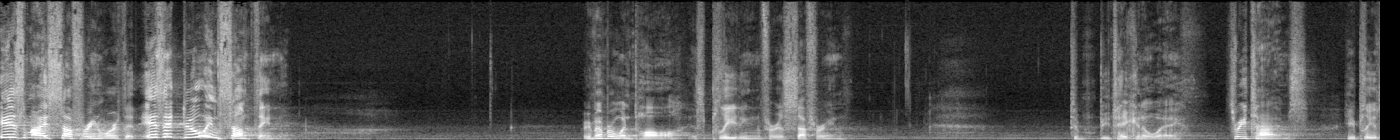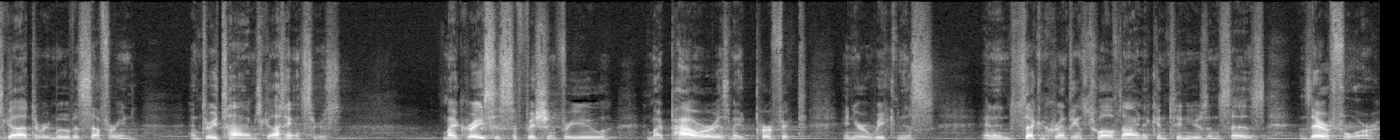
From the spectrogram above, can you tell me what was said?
Is my suffering worth it? Is it doing something? Remember when Paul is pleading for his suffering to be taken away? Three times he pleads God to remove his suffering, and three times God answers, My grace is sufficient for you, and my power is made perfect in your weakness. And in 2 Corinthians 12 9, it continues and says, Therefore,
